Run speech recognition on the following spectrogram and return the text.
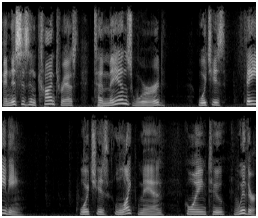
And this is in contrast to man's word, which is fading, which is like man, going to wither.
